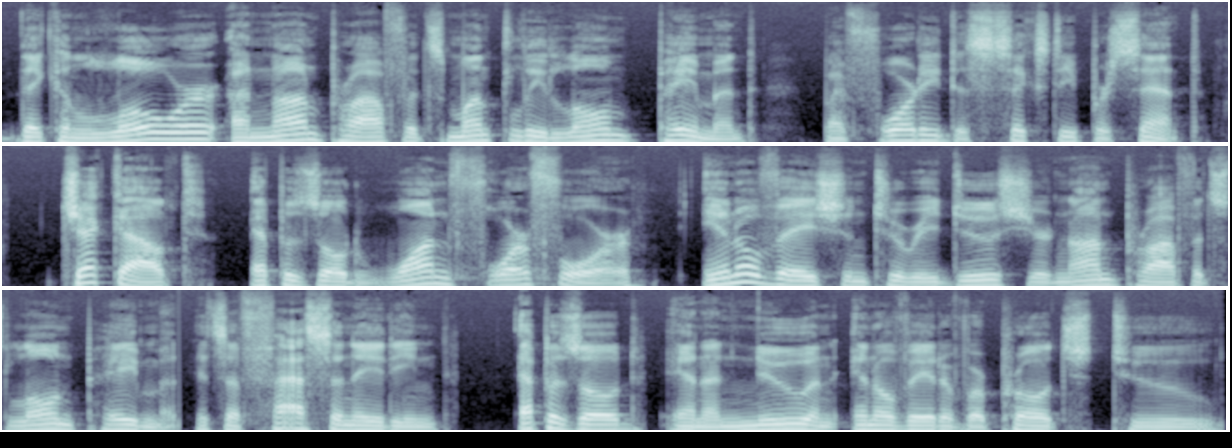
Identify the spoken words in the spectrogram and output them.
they can lower a nonprofit's monthly loan payment by 40 to 60 percent. Check out episode 144 Innovation to Reduce Your Nonprofit's Loan Payment. It's a fascinating episode and a new and innovative approach to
